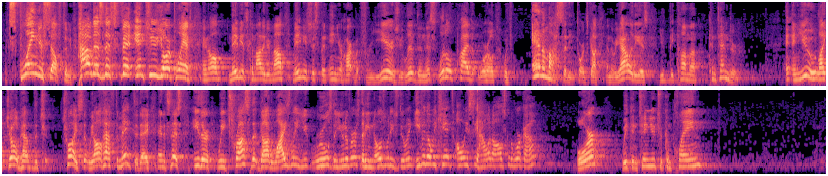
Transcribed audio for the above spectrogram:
Explain yourself to me. How does this fit into your plans? And all, maybe it's come out of your mouth. Maybe it's just been in your heart. But for years, you lived in this little private world with animosity towards God. And the reality is, you've become a contender. And, you, like Job, have the choice that we all have to make today. And it's this either we trust that God wisely u- rules the universe, that He knows what He's doing, even though we can't always see how it all is going to work out, or we continue to complain,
